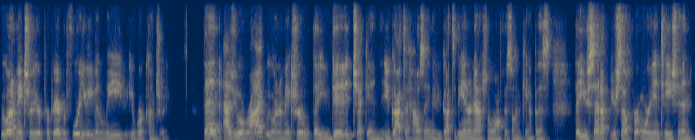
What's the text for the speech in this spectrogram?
We want to make sure you're prepared before you even leave your country. Then, as you arrive, we want to make sure that you did check in, that you got to housing, that you got to the international office on campus, that you set up yourself for orientation,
